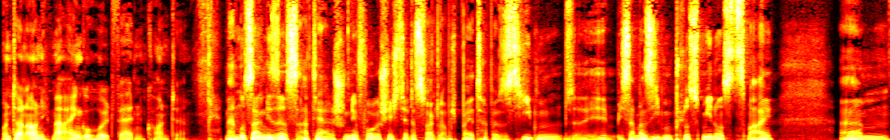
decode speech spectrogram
und dann auch nicht mehr eingeholt werden konnte. Man muss sagen, dieses hat ja schon die Vorgeschichte, das war glaube ich bei Etappe sieben, ich sag mal sieben plus minus zwei, ähm,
